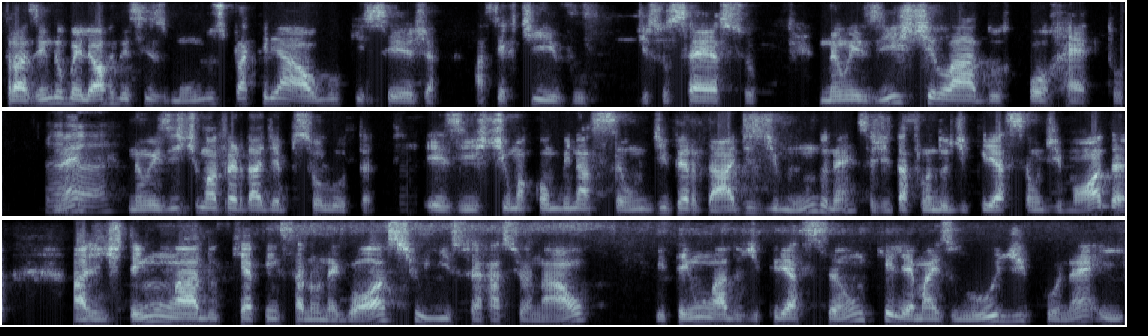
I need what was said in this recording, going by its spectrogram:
trazendo o melhor desses mundos para criar algo que seja assertivo, de sucesso. Não existe lado correto, né? Não existe uma verdade absoluta. Existe uma combinação de verdades de mundo, né? Se a gente está falando de criação de moda, a gente tem um lado que é pensar no negócio, e isso é racional, e tem um lado de criação que ele é mais lúdico, né? E,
